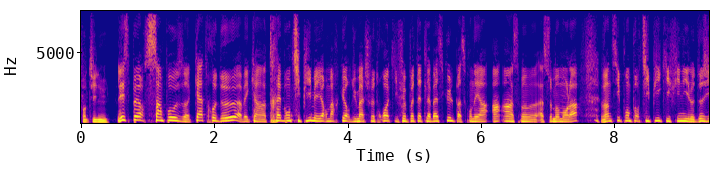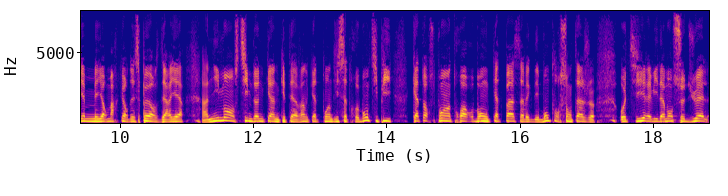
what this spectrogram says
Continue. Les Spurs s'imposent 4-2 avec un très bon Tipeee, meilleur marqueur du match 3 qui fait peut-être la bascule parce qu'on est à 1-1 à ce, moment-là. 26 points pour Tipeee qui finit le deuxième meilleur marqueur des Spurs derrière un immense Tim Duncan qui était à 24 points, 17 rebonds. Tipeee 14 points, 3 rebonds, 4 passes avec des bons pourcentages au tir. Évidemment, ce duel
